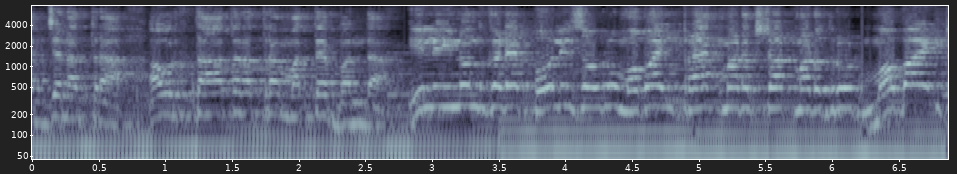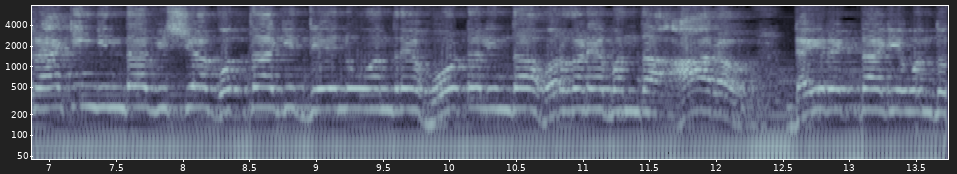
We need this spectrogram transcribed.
ಅಜ್ಜನ ಹತ್ರ. ಅವ್ರ ತಾತನ ಹತ್ರ ಮತ್ತೆ ಬಂದ. ಇಲ್ಲಿ ಇನ್ನೊಂದು ಕಡೆ ಪೊಲೀಸ್ ಅವರು ಮೊಬೈಲ್ ಟ್ರ್ಯಾಕ್ ಮಾಡಕ್ ಸ್ಟಾರ್ಟ್ ಮಾಡಿದ್ರು. ಮೊಬೈಲ್ ಟ್ರ್ಯಾಕಿಂಗ್ ಇಂದ ವಿಷಯ ಗೊತ್ತಾಗಿದ್ದೇನು ಅಂದ್ರೆ ಹೋಟೆಲ್ ಇಂದ ಹೊರಗಡೆ ಬಂದ ಆರವ್. ಡೈರೆಕ್ಟ್ ಆಗಿ ಒಂದು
